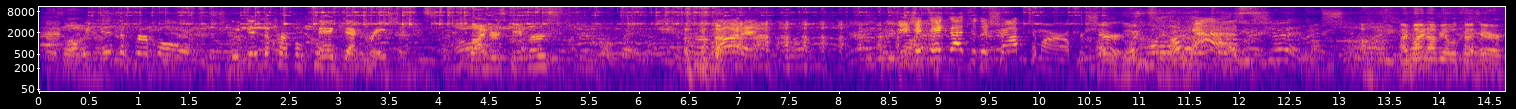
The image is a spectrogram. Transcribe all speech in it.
Well, we did the purple. We did the purple pig decorations. Finders keepers. Got it. You should take that to the shop tomorrow for sure. going to. Oh yes. I might not be able to cut hair.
